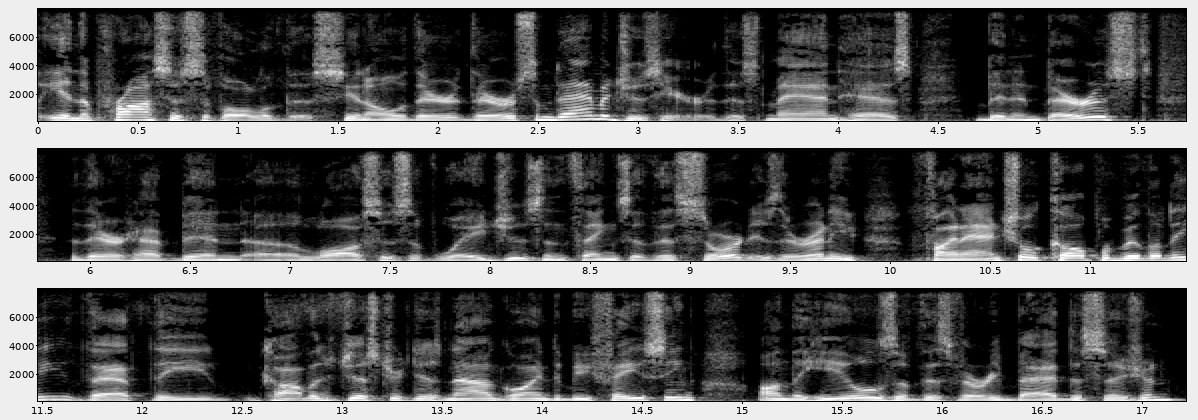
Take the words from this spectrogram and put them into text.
in the process of all of this, you know, there there are some damages here. This man has been embarrassed. There have been uh, losses of wages and things of this sort. Is there any financial culpability that the college district is now going to be facing on the heels of this very bad decision?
